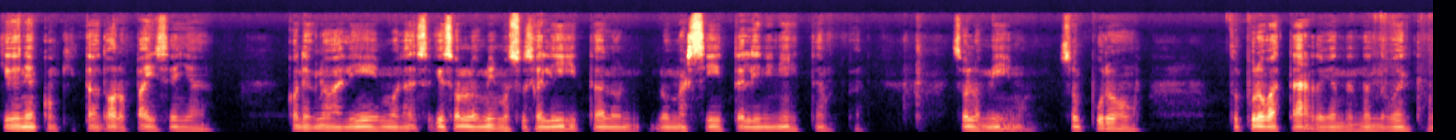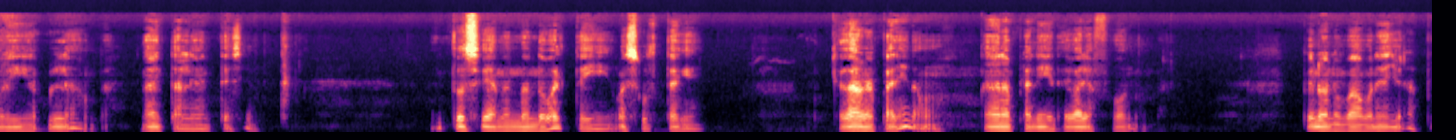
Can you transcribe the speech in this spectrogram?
que tenían conquistado todos los países ya con el globalismo, que son los mismos socialistas, los, los marxistas, leninistas, son los mismos, son puros, son puros bastardos y andan dando vueltas por ahí a algún lado. Lamentablemente sí. Entonces andan dando vueltas y resulta que cagaron al planeta, cagaron al planeta de varias formas. Pero no nos vamos a poner a llorar.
